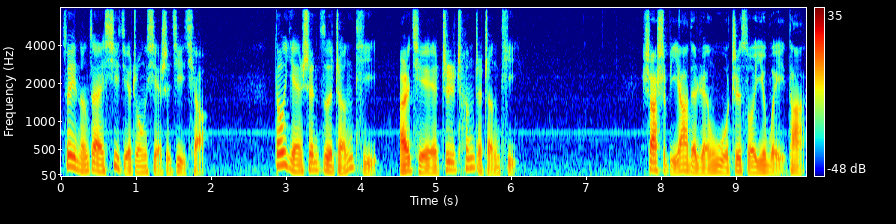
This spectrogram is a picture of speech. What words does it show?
最能在细节中显示技巧，都衍生自整体，而且支撑着整体。莎士比亚的人物之所以伟大，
